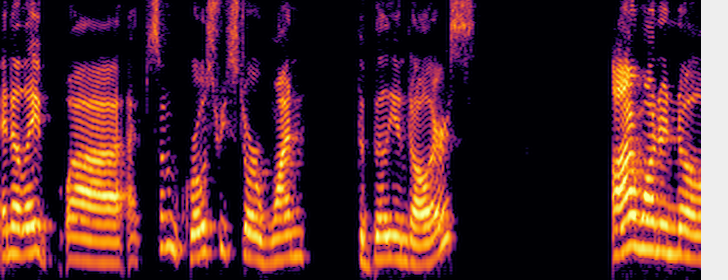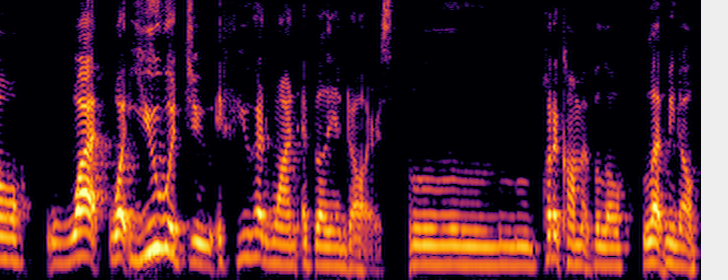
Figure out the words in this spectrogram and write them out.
in LA, uh, at some grocery store won the billion dollars. I want to know what what you would do if you had won a billion dollars. Put a comment below. Let me know.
